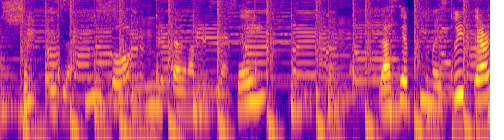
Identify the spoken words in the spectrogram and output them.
es la cinco, Instagram es la seis, la séptima es Twitter,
